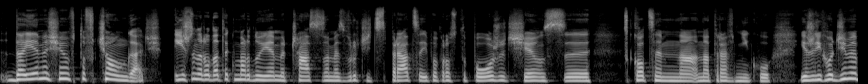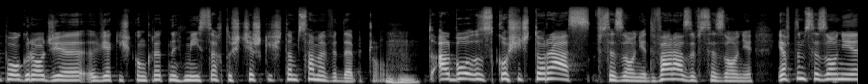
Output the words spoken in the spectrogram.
dajemy się w to wciągać. I jeszcze na dodatek marnujemy czas, zamiast wrócić z pracy i po prostu położyć się z, z kocem na, na trawniku. Jeżeli chodzimy po ogrodzie w jakichś konkretnych miejscach, to ścieżki się tam same wydepczą. Mhm. Albo skosić to raz w sezonie, dwa razy w sezonie. Ja w tym sezonie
